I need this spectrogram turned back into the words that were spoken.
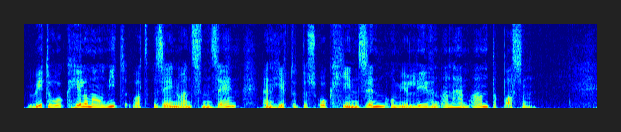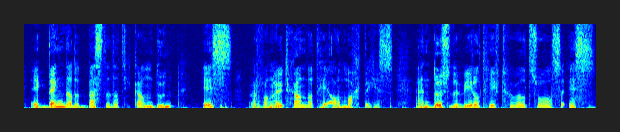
weten we ook helemaal niet wat zijn wensen zijn en heeft het dus ook geen zin om je leven aan hem aan te passen. Ik denk dat het beste dat je kan doen is ervan uitgaan dat hij almachtig is en dus de wereld heeft gewild zoals ze is.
